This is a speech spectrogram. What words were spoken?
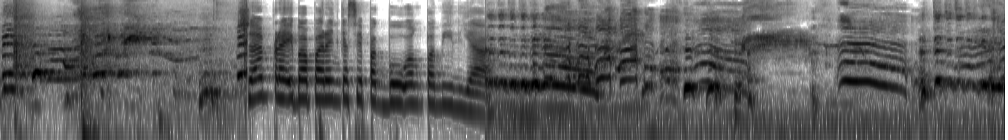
Siyempre, iba pa rin kasi pagbuo ang pamilya.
